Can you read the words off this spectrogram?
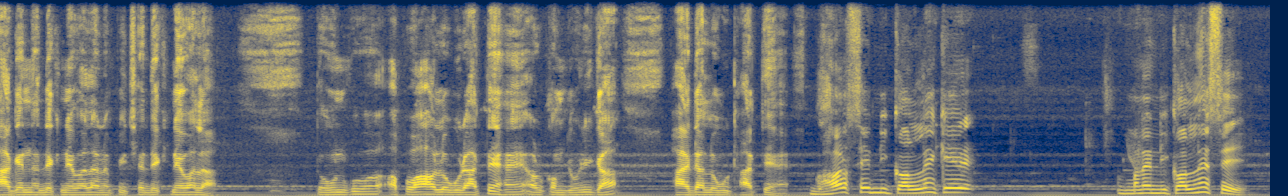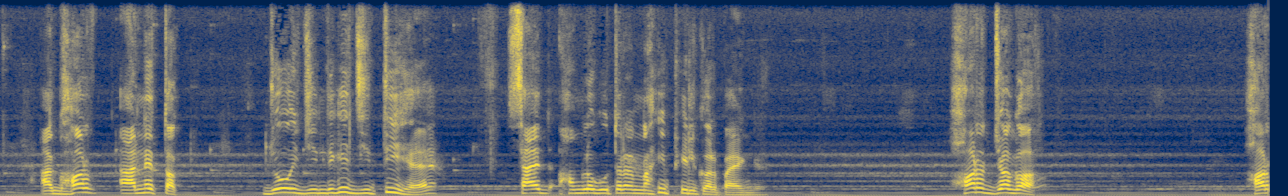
आगे न देखने वाला, न पीछे देखने वाला तो उनको अफवाह लोग उड़ाते हैं और कमज़ोरी का फ़ायदा लोग उठाते हैं। घर से निकलने के, मैंने निकलने से, आ घर आने तक जो ज़िंदगी जीती है, शायद हम लोग उतना नहीं फील कर पाएँगे। हर जगह हर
